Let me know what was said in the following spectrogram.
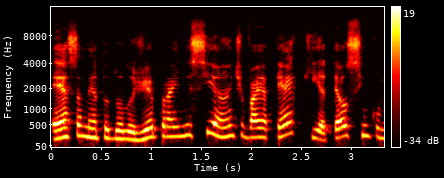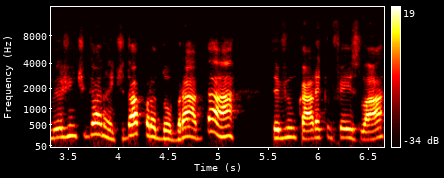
essa metodologia é para iniciante, vai até aqui, até os 5 mil a gente garante. Dá para dobrar? Dá. Teve um cara que fez lá,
